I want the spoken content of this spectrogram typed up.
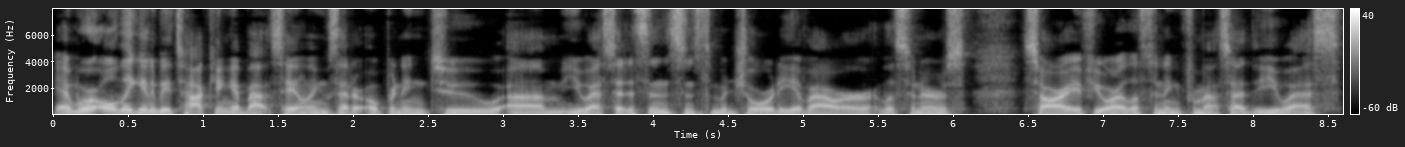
and we're only going to be talking about sailings that are opening to um, U.S. citizens, since the majority of our listeners. Sorry if you are listening from outside the U.S.,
